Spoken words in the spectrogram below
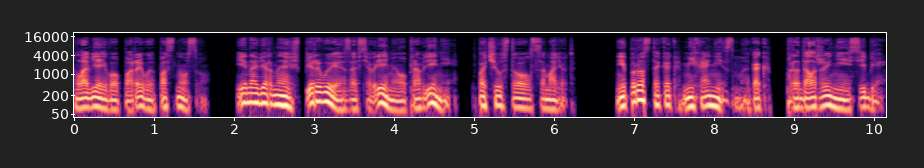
ловя его порывы по сносу. И, наверное, впервые за все время управления почувствовал самолет. Не просто как механизм, а как продолжение себя.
